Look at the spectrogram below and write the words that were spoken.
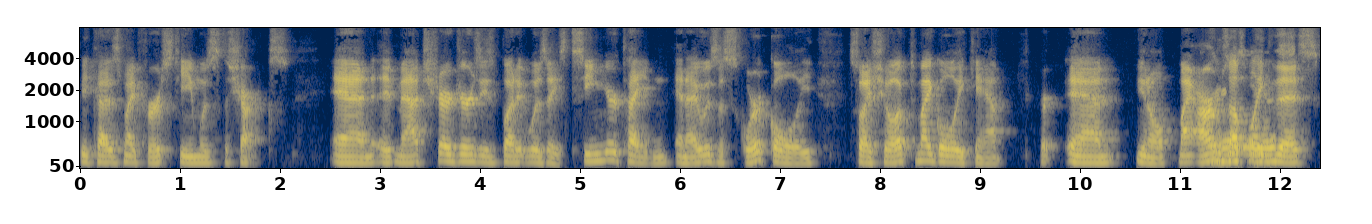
because my first team was the Sharks, and it matched our jerseys. But it was a senior Titan, and I was a squirt goalie, so I show up to my goalie camp, and you know my arms up like this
